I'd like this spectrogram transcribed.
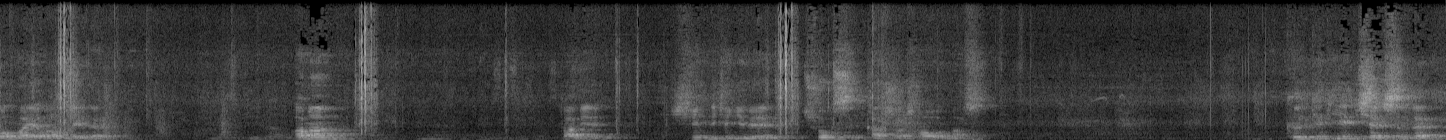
olmayı arzu ederim. Ama tabii şimdiki gibi çok sık karşılaşma olmaz. 42 yıl içerisinde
